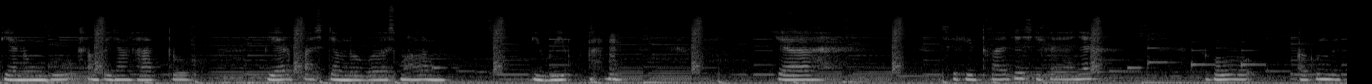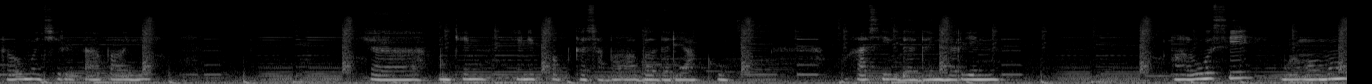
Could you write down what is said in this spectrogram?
Dia nunggu sampai jam 1 biar pas jam 12 malam di WIB ya segitu aja sih kayaknya. Aku aku nggak tahu mau cerita apa lagi. Ya mungkin ini podcast abal-abal dari aku. Makasih udah dengerin. Malu sih gue ngomong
